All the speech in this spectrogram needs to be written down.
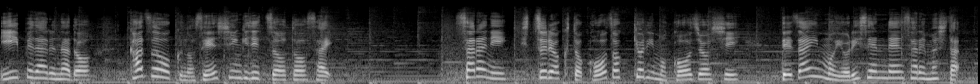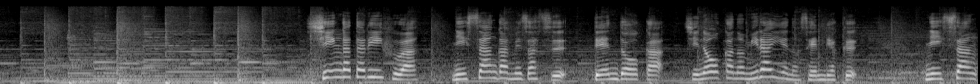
e ペダルなど数多くの先進技術を搭載。さらに出力と航続距離も向上しデザインもより洗練されました。新型リーフは日産が目指す電動化知能化の未来への戦略。日産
